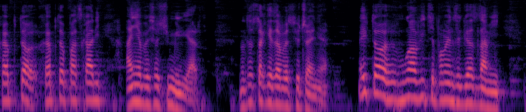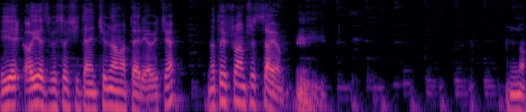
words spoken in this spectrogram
hepto, heptopaskali, a nie wysokości miliard. No to jest takie zabezpieczenie. No i to w ławicy pomiędzy gwiazdami je, o jest wysokości ten, ciemna materia, wiecie? No to już wam przedstawiam. No.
